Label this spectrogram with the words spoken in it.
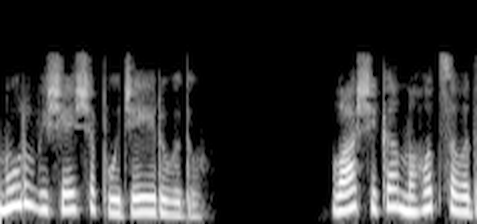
ಮೂರು ವಿಶೇಷ ಪೂಜೆ ಇರುವುದು. ವಾರ್ಷಿಕ ಮಹೋತ್ಸವದ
